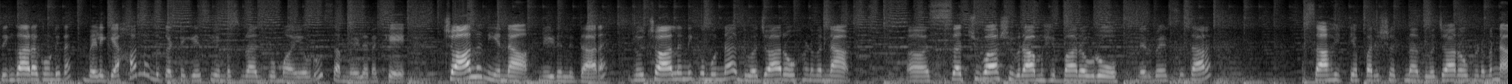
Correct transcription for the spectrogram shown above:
ಸಿಂಗಾರಗೊಂಡಿದೆ. ಬೆಳಿಗ್ಗೆ ಹನ್ನೊಂದು ಗಂಟೆಗೆ ಸಿಎಂ ಬಸವರಾಜ ಬೊಮ್ಮಾಯಿ ಅವರು ಸಮ್ಮೇಳನಕ್ಕೆ ಚಾಲನೆಯನ್ನ ನೀಡಲಿದ್ದಾರೆ. ಇನ್ನು ಚಾಲನೆಗೂ ಮುನ್ನ ಧ್ವಜಾರೋಹಣವನ್ನ ಸಚಿವ ಶಿವರಾಮ ಹೆಬ್ಬಾರ್ ಅವರು ನೆರವೇರಿಸಿದ್ದಾರೆ. ಸಾಹಿತ್ಯ ಪರಿಷತ್ನ ಧ್ವಜಾರೋಹಣವನ್ನು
